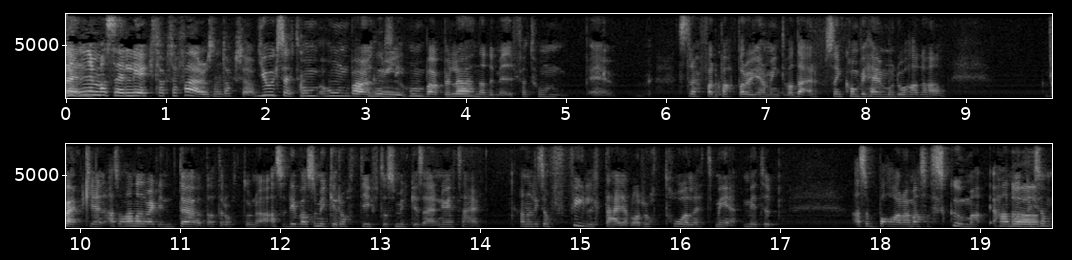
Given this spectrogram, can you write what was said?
inte sen, en massa leksaksaffärer och sånt också? Jo exakt, hon, hon, bara, Gullig. hon bara belönade mig för att hon eh, straffade pappa och genom att inte vara där. Sen kom vi hem och då hade han verkligen, alltså han hade verkligen dödat råttorna. Alltså det var så mycket råttgift och så mycket så här, ni vet så här. Han har liksom fyllt det här jävla råtthålet med, med typ Alltså bara massa skum. Han hade Ja. liksom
